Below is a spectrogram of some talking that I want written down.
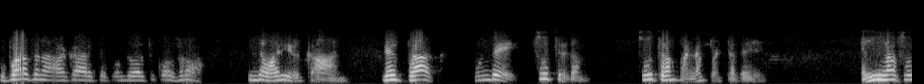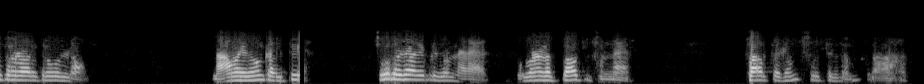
உபாசன ஆகாரத்தை கொண்டு வரதுக்கோசரம் இந்த மாதிரி இருக்கான். பிராக் முன்பே சூத்திரம் சூத்திரம் பண்ணப்பட்டது. எல்லாம் சூத்திரகாரத்துல உள்ளோம். நாம எதுவும் கல்பி சூத்திரகாரம் எப்படி சொன்னார்? உபனிடத்தாத்து சொன்னார். சார்த்தகம் சூத்திரம் பிராக்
